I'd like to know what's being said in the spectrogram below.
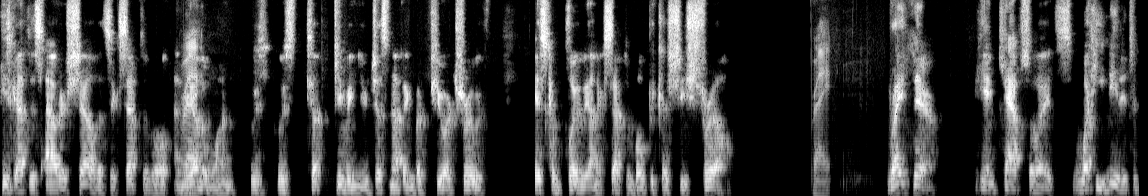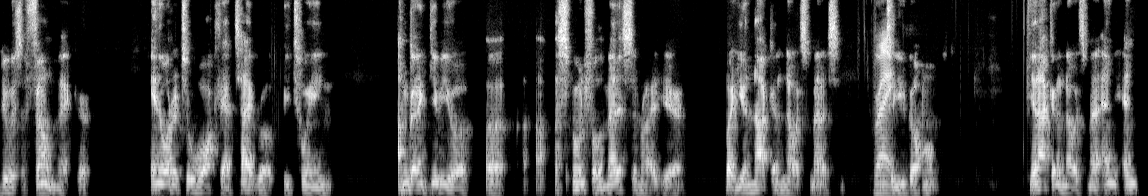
he's got this outer shell that's acceptable, and right. the other one, who's who's t- giving you just nothing but pure truth, is completely unacceptable because she's shrill. Right. Right there, he encapsulates what he needed to do as a filmmaker in order to walk that tightrope between I'm going to give you a, a, a spoonful of medicine right here, but you're not going to know it's medicine right. until you go home. You're not going to know it's medicine. And, and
